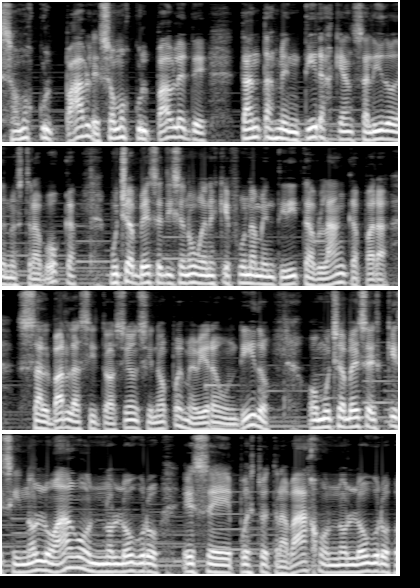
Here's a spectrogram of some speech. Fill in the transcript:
somos culpables, somos culpables de tantas mentiras que han salido de nuestra boca. Muchas veces dicen, no, bueno, es que fue una mentirita blanca para salvar la situación, si no, pues me hubiera hundido. O muchas veces es que si no lo hago, no logro ese puesto de trabajo, no logro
